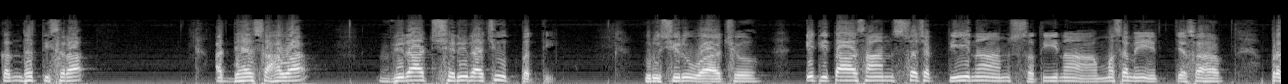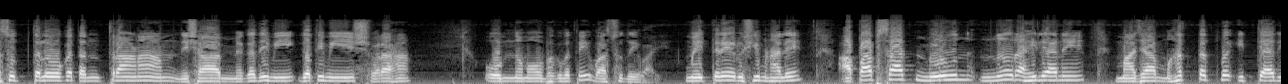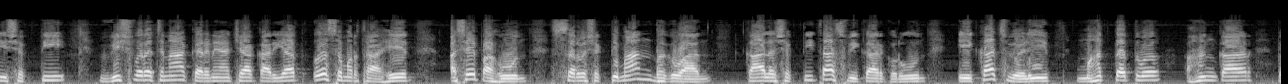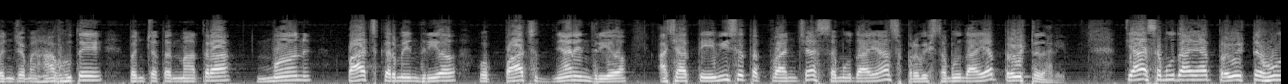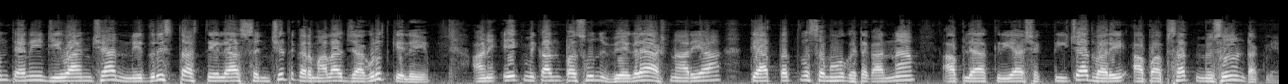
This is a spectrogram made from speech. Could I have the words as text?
स्कंध तिसरा अध्याय सहावा विराट शरीराची उत्पत्ती. ऋषिरुवाच इति तासां स्वशक्तीनां सतीनामसमेत्यसः प्रसुप्तलोकतन्त्राणां निशाम्य गतिमीश्वरः. ओम नमो भगवते वासुदेवाय. मैत्रेय ऋषी म्हणाले आपापसात मिळून न राहिल्याने माझ्या महत्त्व इत्यादी शक्ती विश्वरचना करण्याच्या कार्यात असमर्थ आहेत असे पाहून सर्वशक्तिमान भगवान कालशक्तीचा स्वीकार करून एकाच वेळी महत्त्व अहंकार पंचमहाभूते पंचतन्मात्रा मन पाच कर्मेंद्रिय व पाच ज्ञानेंद्रिय अशा तेवीस तत्वांच्या समुदायास प्रविष्ट समुदायात प्रविष्ट झाले. त्या समुदायात प्रविष्ट होऊन त्याने जीवांच्या निद्रिस्त असलेल्या संचित कर्माला जागृत केले आणि एकमेकांपासून वेगळ्या असणाऱ्या त्या तत्वसमूह घटकांना आपल्या क्रियाशक्तीच्या द्वारे आपापसात मिसळून टाकले.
